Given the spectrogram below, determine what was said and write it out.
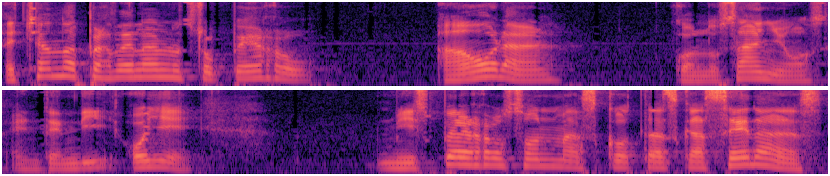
echando a perder a nuestro perro. Ahora, con los años, entendí, oye, mis perros son mascotas caseras,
